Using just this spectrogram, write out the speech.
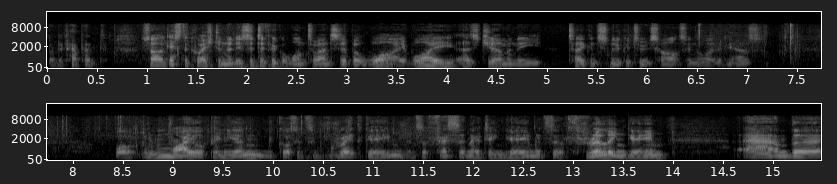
But it happened. So, I guess the question, and it's a difficult one to answer, but why? Why has Germany taken snooker to its hearts in the way that it has? Well, in my opinion, because it's a great game, it's a fascinating game, it's a thrilling game, and uh,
